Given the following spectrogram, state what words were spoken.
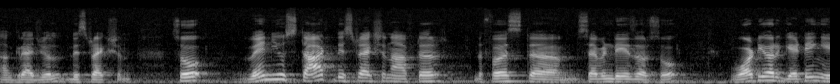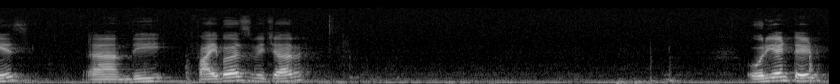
a gradual distraction. So when you start distraction after the first um, 7 days or so, what you are getting is um, the fibers which are oriented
